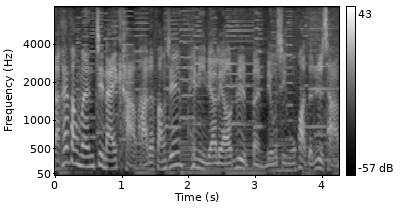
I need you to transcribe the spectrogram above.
打开房门，进来卡爬的房间，陪你聊聊日本流行文化的日常。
